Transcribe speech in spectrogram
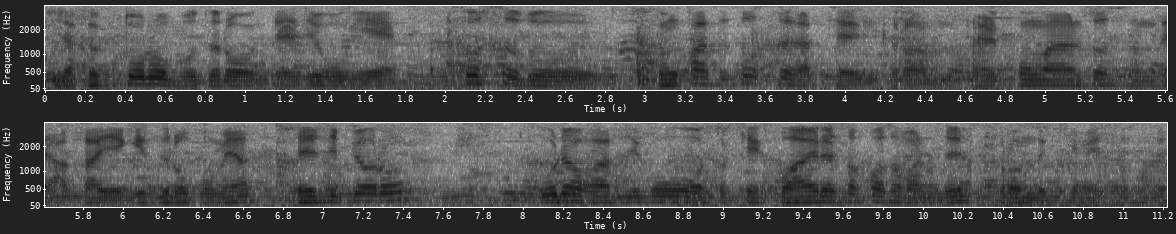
진짜 극도로 부드러운 돼지고기에 소스도 돈가스 소스 같은 그런 달콤한 소스인데 아까 얘기 들어보면 돼지 뼈로 우려가지고 어떻게 과일을 섞어서 만든 그런 느낌의 소스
